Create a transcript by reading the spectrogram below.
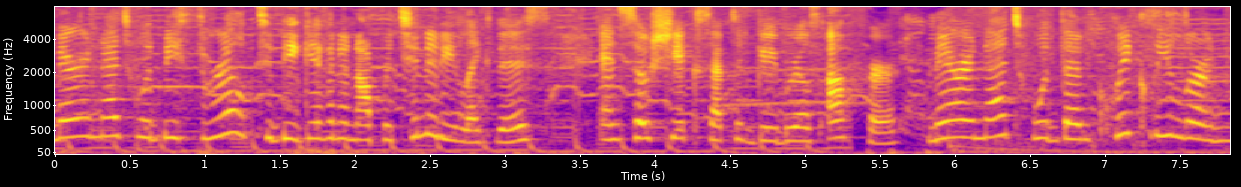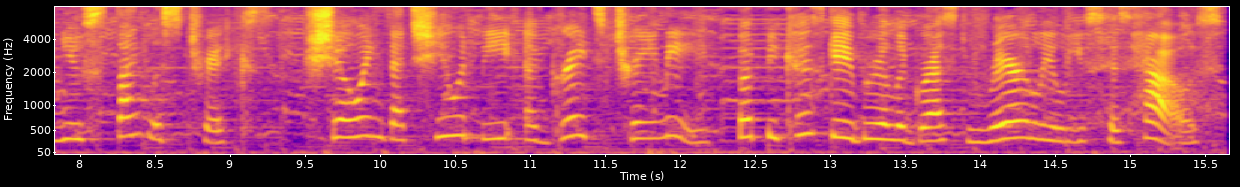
Marinette would be thrilled to be given an opportunity like this, and so she accepted Gabriel's offer. Marinette would then quickly learn new stylist tricks, showing that she would be a great trainee. But because Gabriel Agreste rarely leaves his house,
